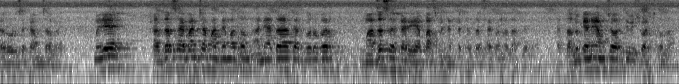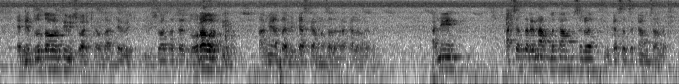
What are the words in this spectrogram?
रोडचं काम चालू आहे. म्हणजे खासदार साहेबांच्या माध्यमातून आणि आता त्याचबरोबर माझं सहकार्य या पाच महिन्यातल्या खासदार साहेबांना लाभलेलं आहे. त्या तालुक्याने आमच्यावरती विश्वास ठेवला त्या नेतृत्वावरती विश्वास ठेवला त्या विश- विश्वासाच्या जोरावरती आम्ही आता विकास कामाचा धडाका लावलेला आहे. आणि अशा तऱ्हेनं आपलं काम सगळं विकासाचं काम चालू आहे.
